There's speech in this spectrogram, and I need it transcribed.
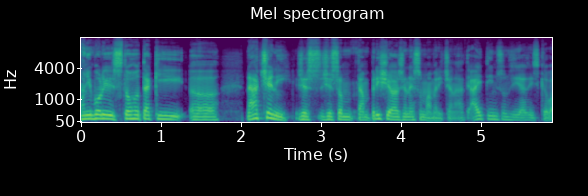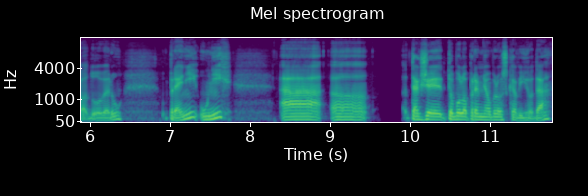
oni boli z toho takí uh, nadšení, že, že som tam prišiel a že nesom Američan. Aj tým som si ja získaval dôveru pre nich, u nich. A, uh, takže to bolo pre mňa obrovská výhoda.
